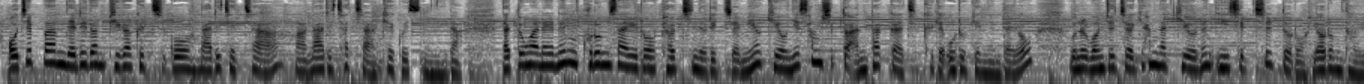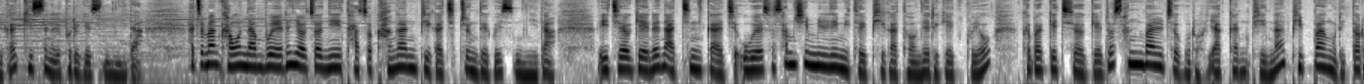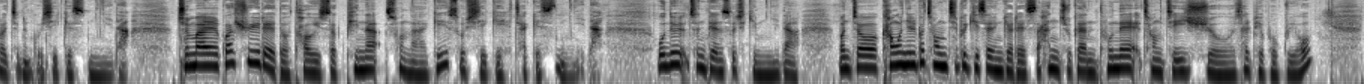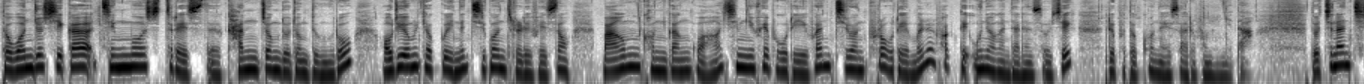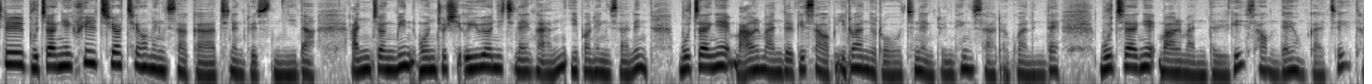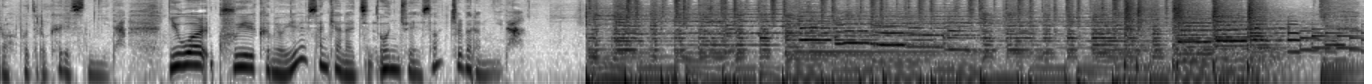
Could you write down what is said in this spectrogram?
어젯밤 내리던 비가 그치고 날이 재차 아, 날이 차차 개고 있습니다. 낮 동안에는 구름 사이로 볕이 내리쬐며 기온이 30도 안팎까지 크게 오르겠는데요. 오늘 원주 지역의 한낮 기온은 27도로 여름 더위가 기승을 부르겠습니다. 하지만 강원 남부에는 여전히 다소 강한 비가 집중되고 있습니다. 이 지역에는 아침까지 5에서 30mm의 비가 더 내리겠고요. 그 밖의 지역에도 산발적으로 약한 비나 빗방울이 떨어지는 곳이 있겠습니다. 주말과 휴일에도 더위석 비나 소나기 소식이 작겠습니다. 오늘 준비한 소식입니다. 먼저 강원일보 정치부 기자 연결해서 한 주간 도내 정치 이슈 살펴보고요. 더 원주시가 직무 스트레스, 감정 노동 등으로 어려움을 겪고 있는 직원들을 위해서 마음 건강과 심리 회복을 위한 지원 프로그램을 확대 운영한다는 소식 리포터 코너에서 알아봅니다. 또 지난 7일 무장의 휠체어 체험 행사가 진행됐습니다. 안정민 원주시 의원이 진행한 이번 행사는 무장의 마을 만들기 사업 일환으로 진행된 행사라고 하는데 무장의 마을 만들기 사업 내용까지 들어보도록 하겠습니다. 6월 9일 금요일 상쾌한 아침 원주에서 출발합니다.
